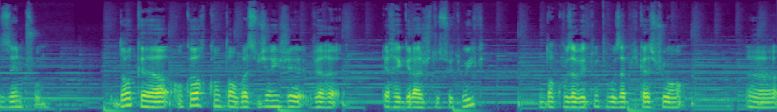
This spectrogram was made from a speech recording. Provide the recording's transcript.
Zenroom. Donc euh, encore quand on va se diriger vers les réglages de ce tweak, donc vous avez toutes vos applications euh,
